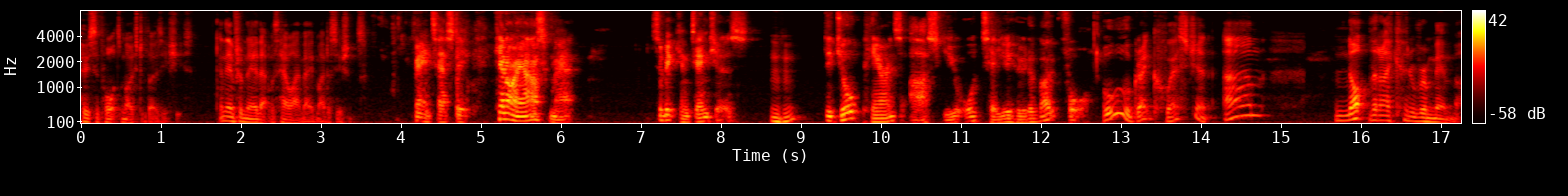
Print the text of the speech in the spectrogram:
who supports most of those issues. And then from there, that was how I made my decisions. Fantastic. Can I ask, Matt? It's a bit contentious. Mm-hmm. Did your parents ask you or tell you who to vote for? Oh, great question. Um, not that I can remember.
